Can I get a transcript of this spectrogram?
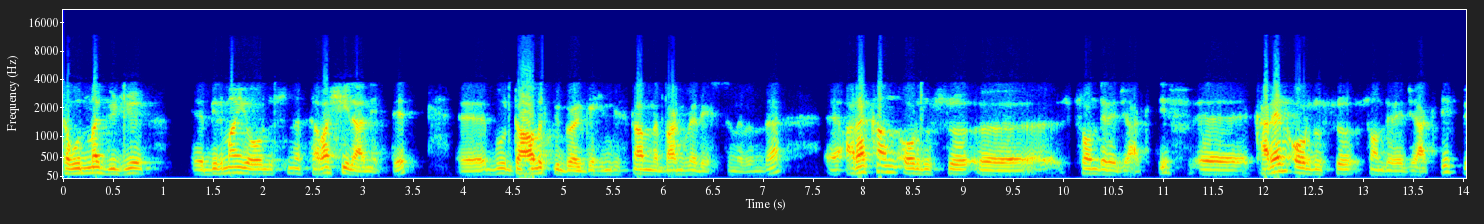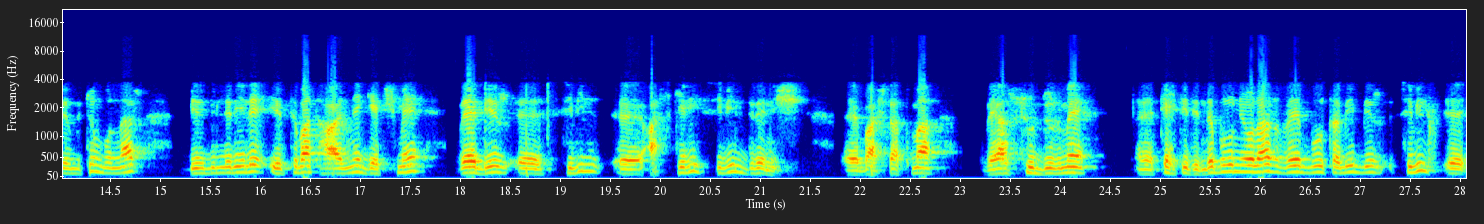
savunma gücü e, Birmanya ordusuna savaş ilan etti. E, bu dağlık bir bölge Hindistan'la Bangladeş sınırında. E, Arakan ordusu e, son derece aktif. E, Karen ordusu son derece aktif. Ve bütün bunlar birbirleriyle irtibat haline geçme ve bir e, sivil, e, askeri sivil direniş e, başlatma veya sürdürme e, tehdidinde bulunuyorlar ve bu tabii bir sivil e,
